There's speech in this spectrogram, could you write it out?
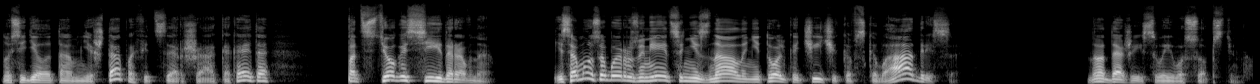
но сидела там не штаб-офицерша, а какая-то подстега Сидоровна и, само собой, разумеется, не знала не только чичиковского адреса, но даже и своего собственного.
